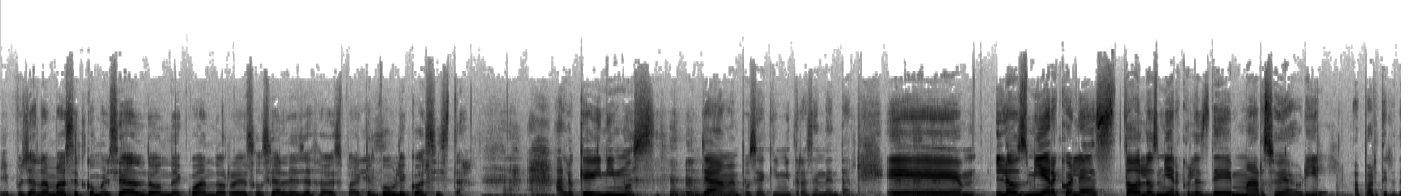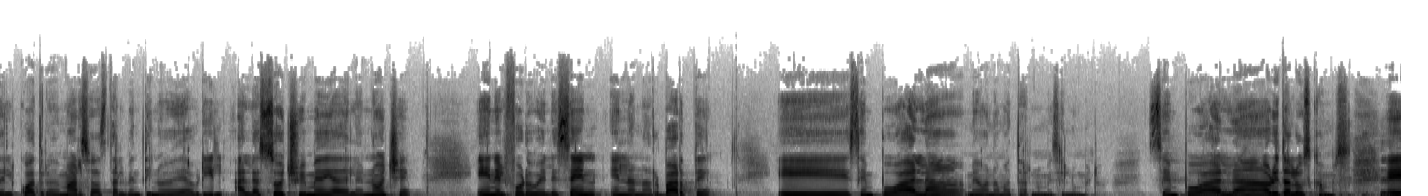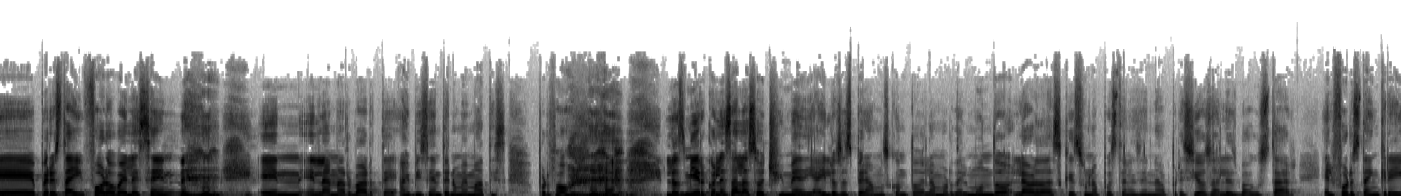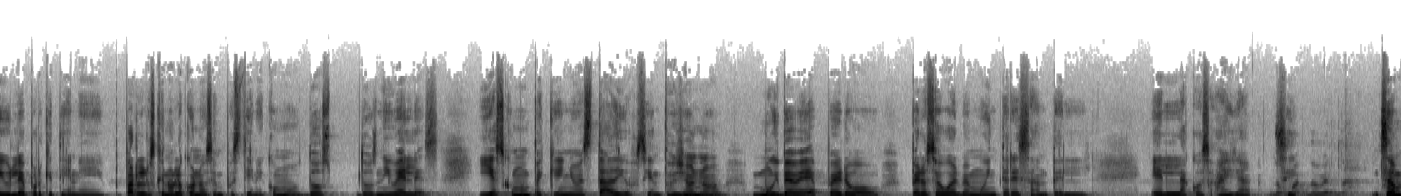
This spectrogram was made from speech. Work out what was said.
Y pues ya nada más el comercial, dónde, cuándo, redes sociales, ya sabes, para que el público asista. A lo que vinimos. Ya me puse aquí mi trascendental. Eh, los miércoles, todos los miércoles de marzo y abril, a partir del 4 de marzo hasta el 29 de abril, a las 8 y media de la noche, en el Foro Belecén, en la Narvarte, eh, Sempoala, me van a matar, no me sé el número. Sempoala, ahorita lo buscamos. Eh, pero está ahí, Foro Belecén, en, en, la Narvarte. Ay, Vicente, no me mates, por favor. los miércoles a las ocho y media, y los esperamos con todo el amor del mundo. La verdad es que es una puesta en escena preciosa, les va a gustar. El foro está increíble porque tiene, para los que no lo conocen, pues tiene como dos, dos niveles y es como un pequeño estadio, siento yo, ¿no? Muy bebé, pero, pero se vuelve muy interesante el el, la cosa. Ay, ya. sí. 90.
